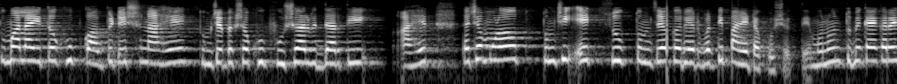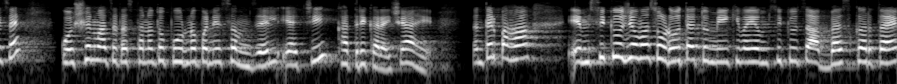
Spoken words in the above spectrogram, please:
तुम्हाला इथं खूप कॉम्पिटिशन आहे. तुमच्यापेक्षा खूप हुशार विद्यार्थी आहेत. त्याच्यामुळं तुमची एक चूक तुमच्या करिअरवरती पाणी टाकू शकते. म्हणून तुम्ही काय करायचं आहे क्वेश्चन वाचत असताना तो पूर्णपणे समजेल याची खात्री करायची आहे. नंतर पहा एम सी क्यू जेव्हा सोडवताय तुम्ही किंवा एम सी क्यूचा अभ्यास करताय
